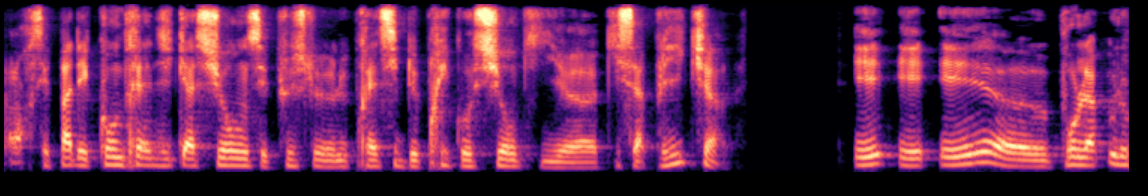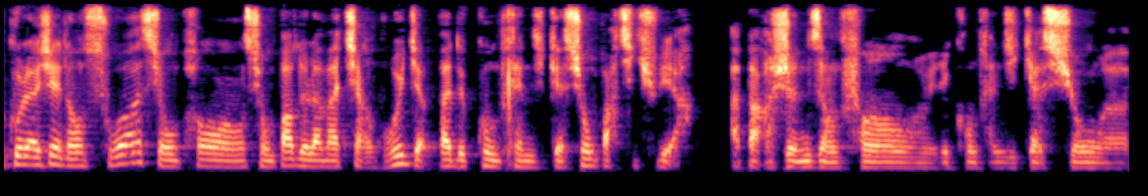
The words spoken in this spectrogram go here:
Alors, c'est pas des contre-indications, c'est plus le, principe de précaution qui, euh, qui s'applique. Et, et, et euh, pour le collagène en soi, si on prend, si on parle de la matière brute, il n'y a pas de contre-indication particulière. À part jeunes enfants et les contre-indications euh,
